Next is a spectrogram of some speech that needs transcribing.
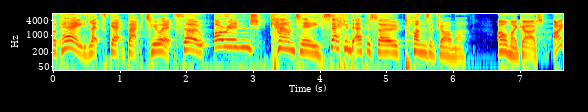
Okay, let's get back to it. So, Orange County, second episode, tons of drama. Oh my gosh. I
